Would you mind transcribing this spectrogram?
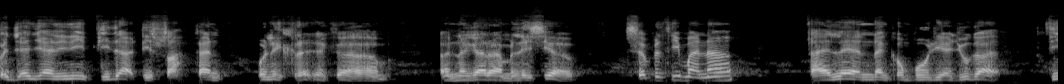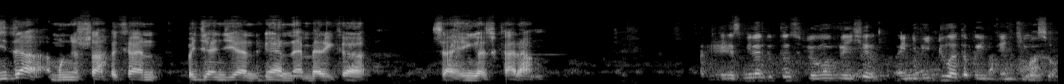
perjanjian ini tidak disahkan oleh ke, ke, negara Malaysia seperti mana Thailand dan Cambodia juga tidak mengesahkan perjanjian dengan Amerika sehingga sekarang. 39 tu tu seluruh Malaysia individu ataupun NGO masuk.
